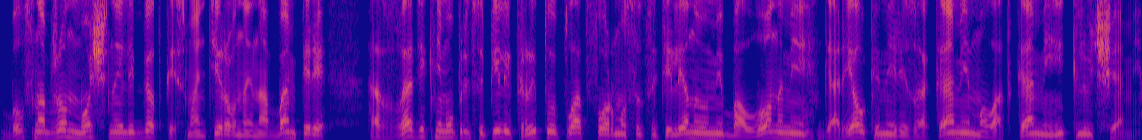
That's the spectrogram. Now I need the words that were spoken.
был снабжен мощной лебедкой, смонтированной на бампере, а сзади к нему прицепили крытую платформу с ацетиленовыми баллонами, горелками, резаками, молотками и ключами.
